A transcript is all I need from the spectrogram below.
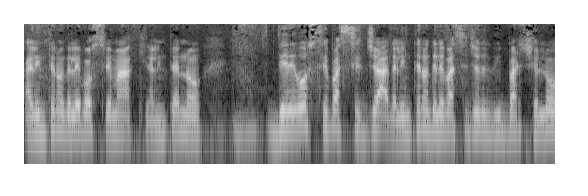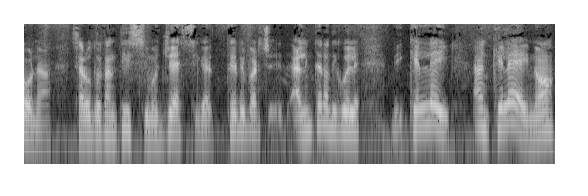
all'interno delle vostre macchine, all'interno delle vostre passeggiate, all'interno delle passeggiate di Barcellona, saluto tantissimo Jessica, all'interno di quelle di, che lei, anche lei, no?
